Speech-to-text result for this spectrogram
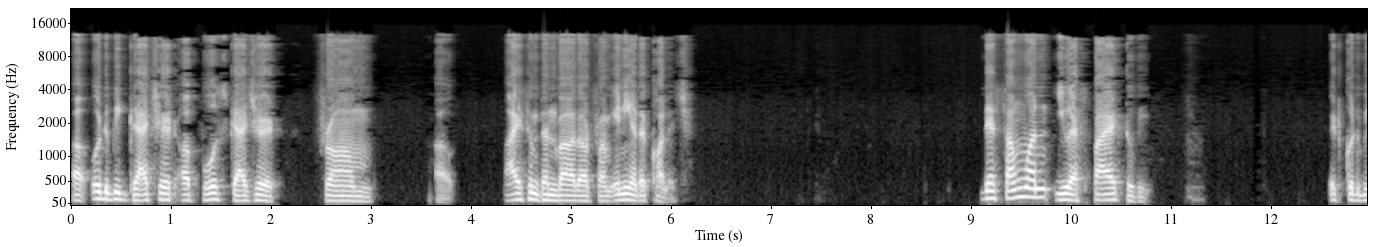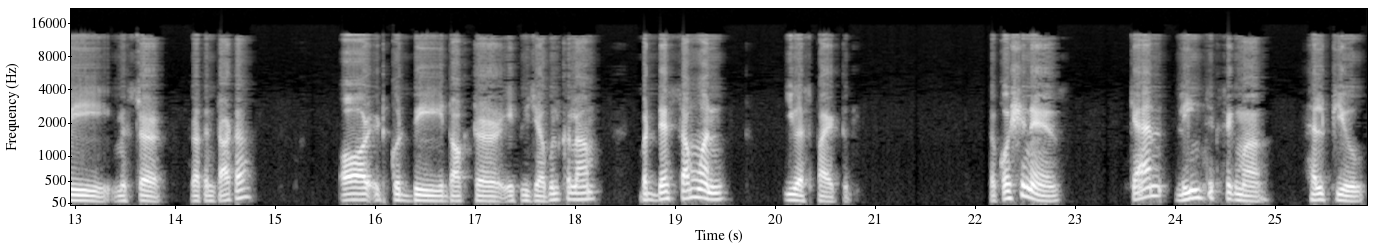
a would-be graduate or postgraduate from uh, ISM Dhanbad or from any other college. There's someone you aspire to be. It could be Mr. Ratan Tata, or it could be Dr. APJ Abul Kalam, but there's someone you aspire to be. The question is, can Lean Six Sigma help you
